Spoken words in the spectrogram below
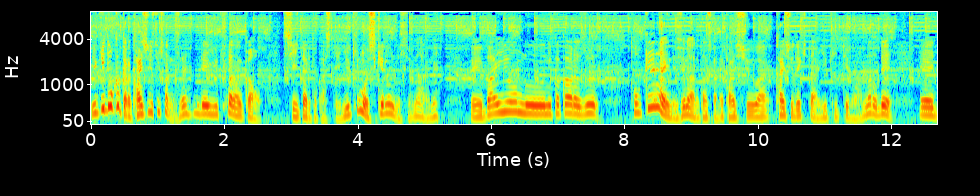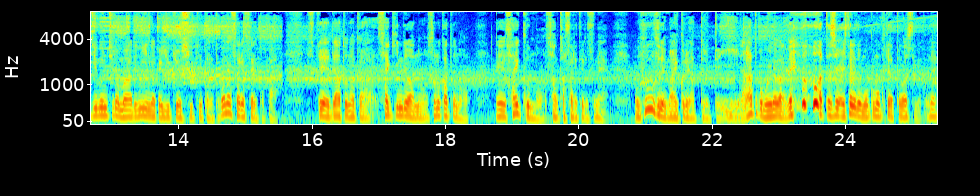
雪どっかから回収してきたんですね。で雪かなんかを敷いたりとかして雪も敷けるんですよねあれね。えー、バイオームにかかわらず溶けないんですよねあれ。確かね回収は回収できた雪っていうのは。なので、えー、自分家の周りになんか雪を敷いてたりとかねされたりとかしてであとなんか最近ではあのその方の、ね、サイ君も参加されてですねもう夫婦でマイクロやってるっていいなとか思いながらね 私は一人で黙々とやってましたけどね。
